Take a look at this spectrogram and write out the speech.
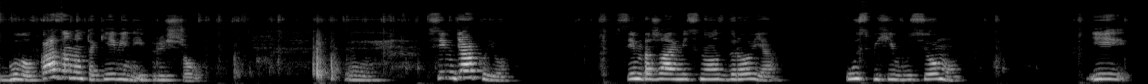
було вказано, такий він і прийшов. Е, Всім дякую. Всім бажаю міцного здоров'я, успіхів в усьому. І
